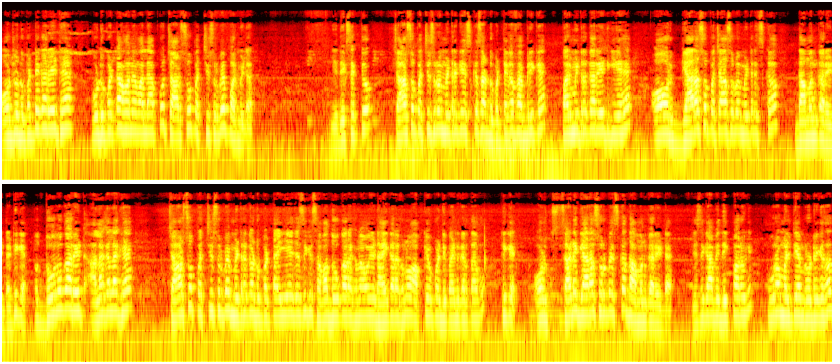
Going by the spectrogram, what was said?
और जो दुपट्टे का रेट है, वो दुपट्टा होने वाला है आपको चार सौ पच्चीस रुपए पर मीटर ये देख सकते हो, चार सौ पच्चीस रुपए मीटर के इसके साथ दुपट्टे का फैब्रिक है। पर मीटर का रेट ये है और ग्यारह सौ पचास रुपए मीटर इसका दामन का रेट है, ठीक है? तो दोनों का रेट अलग अलग है। चार सौ पच्चीस रुपए मीटर का दुपट्टा ये है, जैसे कि सवा दो का रखना हो या ढाई का रखना हो, आपके ऊपर डिपेंड करता है वो, ठीक है? और साढ़े ग्यारह सौ रुपए इसका दामन का रेट है। जैसे कि आप ये देख पा रहे पूरा मल्टी एम्ब्रॉयडरी के साथ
